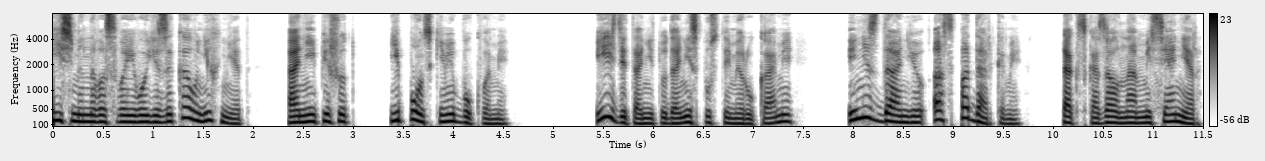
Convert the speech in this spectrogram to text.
Письменного своего языка у них нет, они пишут японскими буквами. Ездят они туда не с пустыми руками и не с данью, а с подарками, так сказал нам миссионер,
